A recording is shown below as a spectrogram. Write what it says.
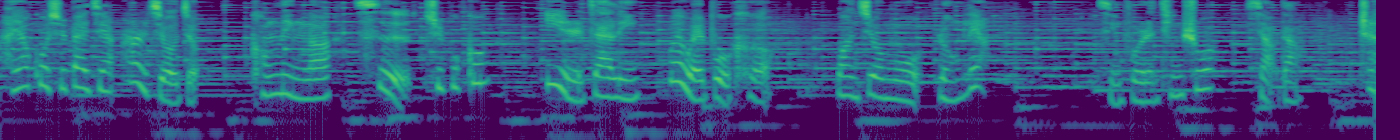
还要过去拜见二舅舅，恐领了赐去不恭，一日再临，未为不可，望舅母容谅。邢夫人听说，笑道：“这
